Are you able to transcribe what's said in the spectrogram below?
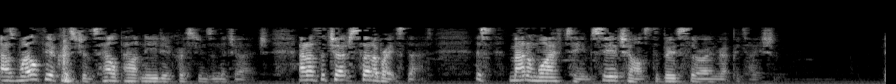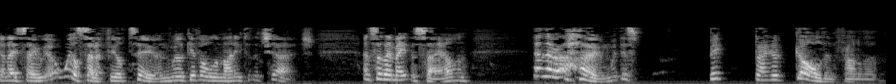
As wealthier Christians help out needier Christians in the church, and as the church celebrates that, this man and wife team see a chance to boost their own reputation. And they say, we'll sell a field too, and we'll give all the money to the church. And so they make the sale, and then they're at home with this big bag of gold in front of them.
